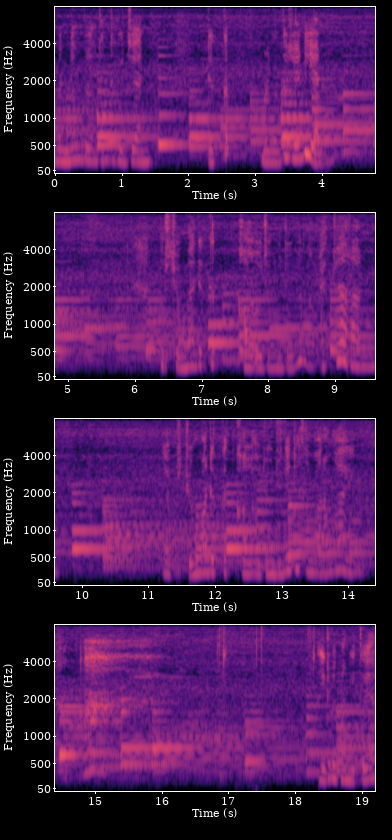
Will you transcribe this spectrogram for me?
mendung belum tentu hujan. Deket belum tentu jadian. Percuma deket kalau ujung-ujungnya nggak pacaran. Ya percuma deket kalau ujung-ujungnya dia sama orang lain. Hidup memang gitu ya.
